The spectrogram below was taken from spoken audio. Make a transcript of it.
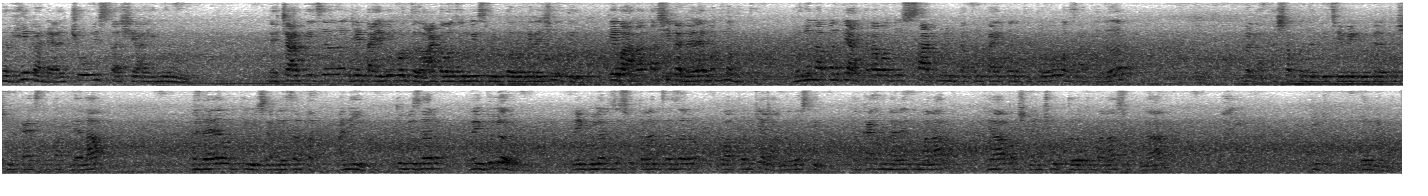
तर हे घड्याळ चोवीस ताशी आहे म्हणून. याच्या आधीचं जे टायमिंग होतं आठ वाजून वीस मिनटं वगैरेची होती ते बारा ताशी घड्याळ्यामधलं होतं. म्हणून आपण ते अकरा वाजून साठ मिनिटातून काय करत होतो? वजा करत बघा अशा पद्धतीचे वेगवेगळे प्रश्न काय असतात आपल्याला? घड्याळावरती विचारले जातात. आणि तुम्ही जर रेग्युलर रेग्युलर जर सूत्रांचा जर वापर केला व्यवस्थित तर काय होणार आहे तुम्हाला? ह्या प्रश्नांची उत्तरं तुम्हाला सुटणार आहे ठीक आहे. धन्यवाद.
